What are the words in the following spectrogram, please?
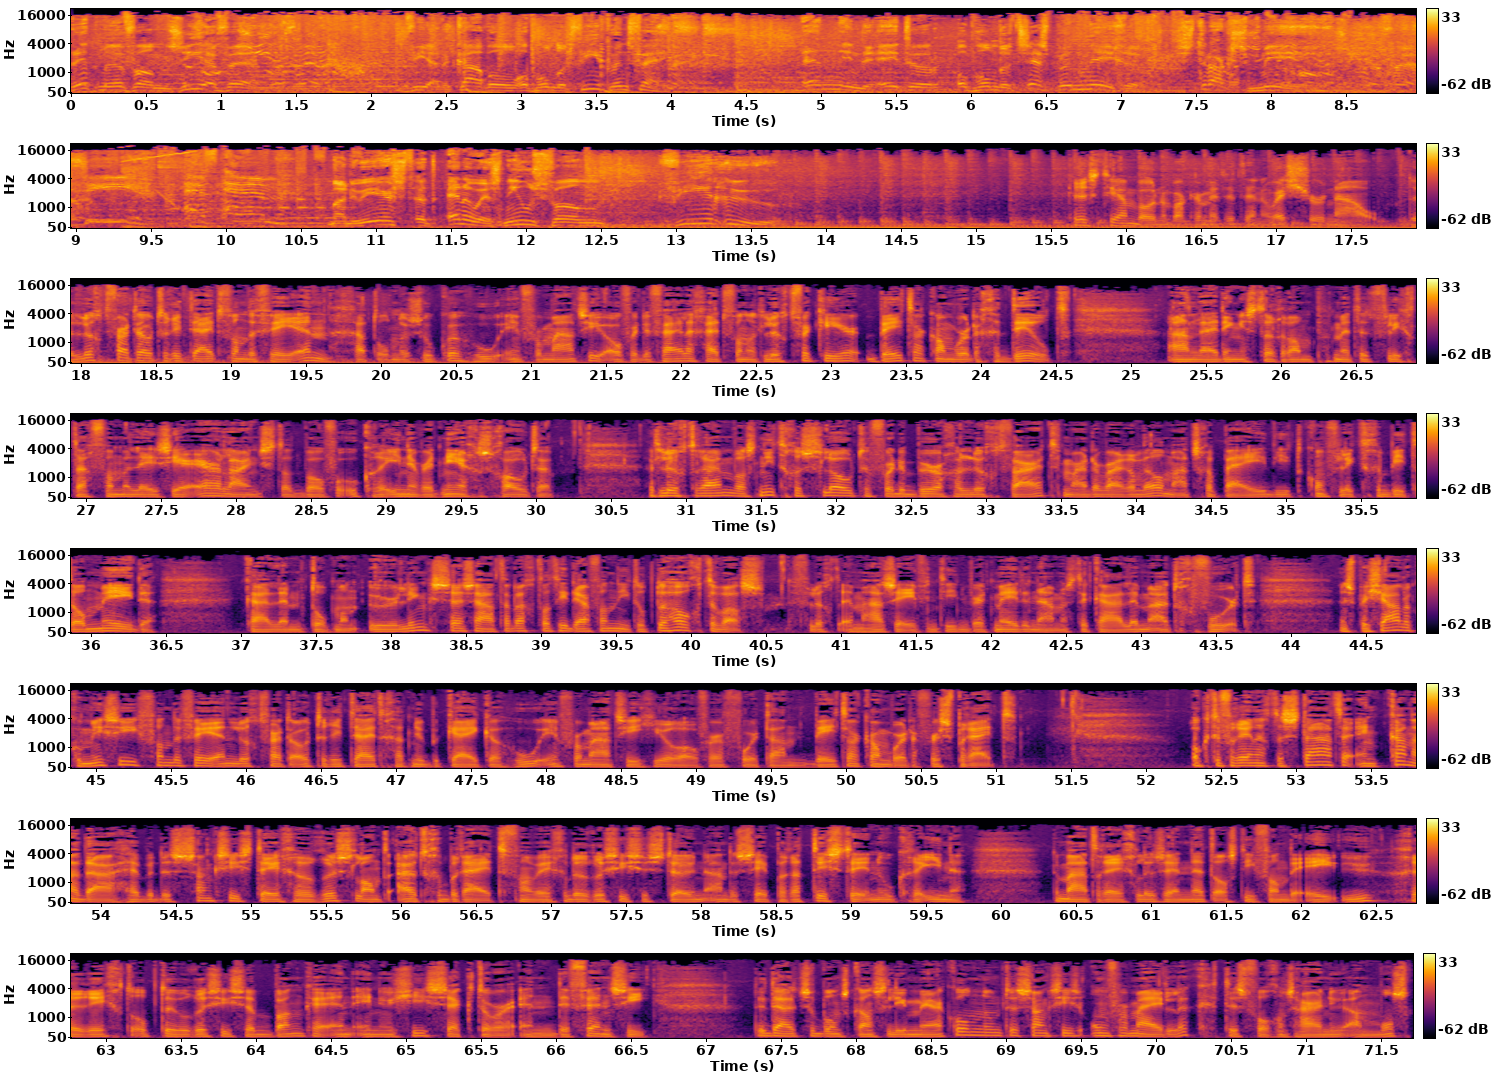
Ritme van ZFM. Via de kabel op 104.5. En in de ether op 106.9. Straks meer. ZFM. Maar nu eerst het NOS nieuws van 4 uur. Christian Bonenbakker met het NOS Journaal. De luchtvaartautoriteit van de VN gaat onderzoeken hoe informatie over de veiligheid van het luchtverkeer beter kan worden gedeeld. Aanleiding is de ramp met het vliegtuig van Malaysia Airlines dat boven Oekraïne werd neergeschoten. Het luchtruim was niet gesloten voor de burgerluchtvaart, maar er waren wel maatschappijen die het conflictgebied al meden. KLM-topman Eurlings zei zaterdag dat hij daarvan niet op de hoogte was. Vlucht MH17 werd mede namens de KLM uitgevoerd. Een speciale commissie van de VN-luchtvaartautoriteit gaat nu bekijken hoe informatie hierover voortaan beter kan worden verspreid. Ook de Verenigde Staten en Canada hebben de sancties tegen Rusland uitgebreid vanwege de Russische steun aan de separatisten in Oekraïne. De maatregelen zijn net als die van de EU gericht op de Russische banken- en energiesector en defensie. De Duitse bondskanselier Merkel noemt de sancties onvermijdelijk. Het is volgens haar nu aan Moskou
